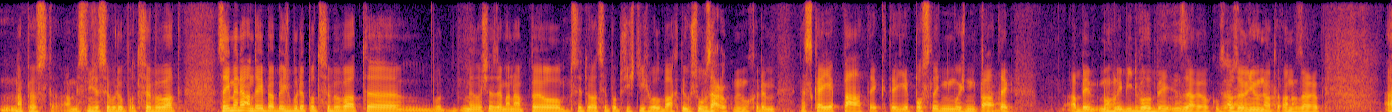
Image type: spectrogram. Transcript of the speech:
Naprosto. A myslím, že se budou potřebovat, zejména Andrej Babiš bude potřebovat uh, Miloše Zemana pro situaci po příštích volbách. Ty už jsou za rok. Mimochodem, dneska je pátek, který je poslední možný pátek, aby mohly být volby za rok. Upozorňuji na to, ano, za rok. Uh,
